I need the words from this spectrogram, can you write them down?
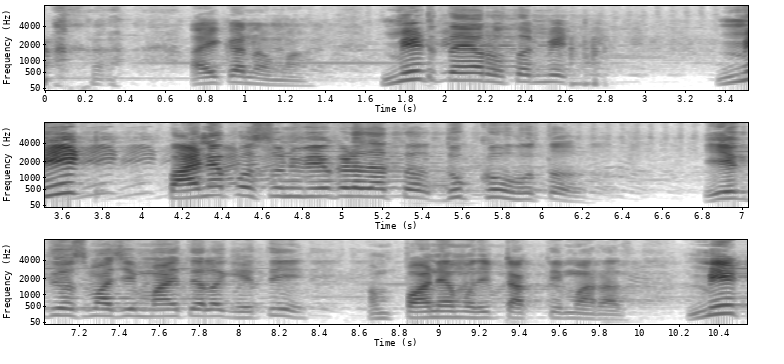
ऐका ना मा. मीठ तयार होतं. मीठ. मीठ पाण्यापासून वेगळं जातं. दुःख होतं. एक दिवस माझी माय त्याला घेते. आणि पाण्यामध्ये टाकते महाराज. मीठ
